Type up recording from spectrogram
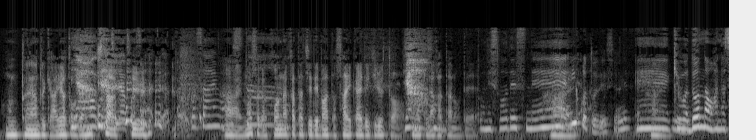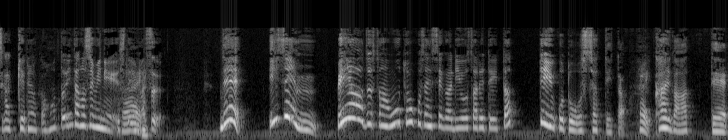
本当にあの時ありがとうございましたっていうそありがとうございました。はい、まさかこんな形でまた再開できるとは思ってなかったので本当。にそうですね。はいいいことですよね。えーはい今日はどんなお話が聞けるのか本当に楽しみにしています。で、以前、ベアーズさんを東子先生が利用されていたっていうことをおっしゃっていたはい回があって、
